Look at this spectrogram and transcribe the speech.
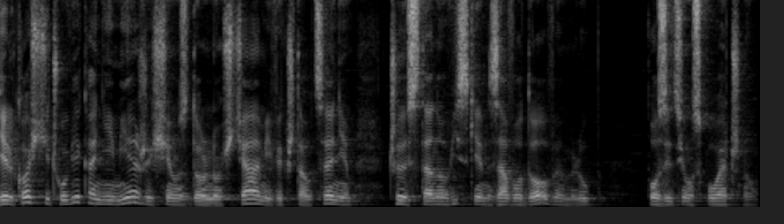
Wielkości człowieka nie mierzy się zdolnościami, wykształceniem czy stanowiskiem zawodowym lub pozycją społeczną.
